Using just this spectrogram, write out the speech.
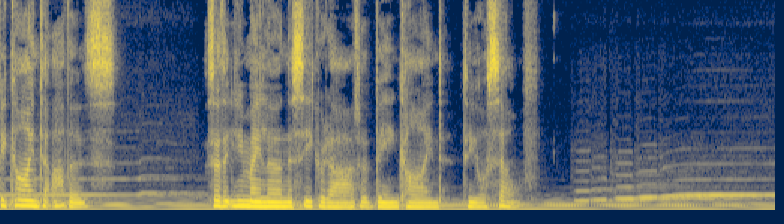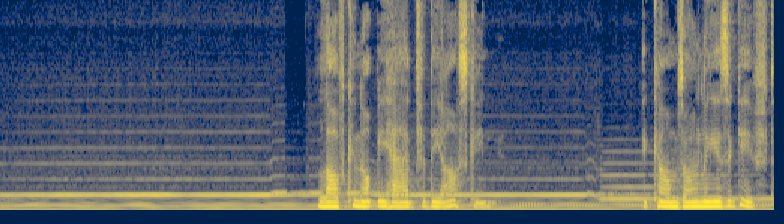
Be kind to others so that you may learn the secret art of being kind to yourself. Love cannot be had for the asking. It comes only as a gift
